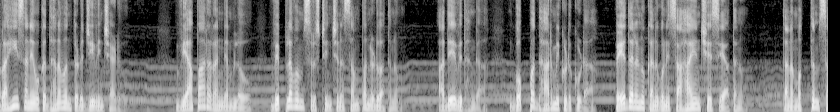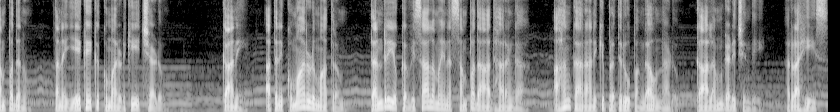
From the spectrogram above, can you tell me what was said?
రహీస్ అనే ఒక ధనవంతుడు జీవించాడు. వ్యాపార రంగంలో విప్లవం సృష్టించిన సంపన్నుడు అతను. అదేవిధంగా గొప్ప ధార్మికుడు కూడా పేదలను కనుగొని సహాయం చేసే అతను తన మొత్తం సంపదను తన ఏకైక కుమారుడికి ఇచ్చాడు. కాని అతని కుమారుడు మాత్రం తండ్రి యొక్క విశాలమైన సంపద ఆధారంగా అహంకారానికి ప్రతిరూపంగా ఉన్నాడు. కాలం గడిచింది. రహీస్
